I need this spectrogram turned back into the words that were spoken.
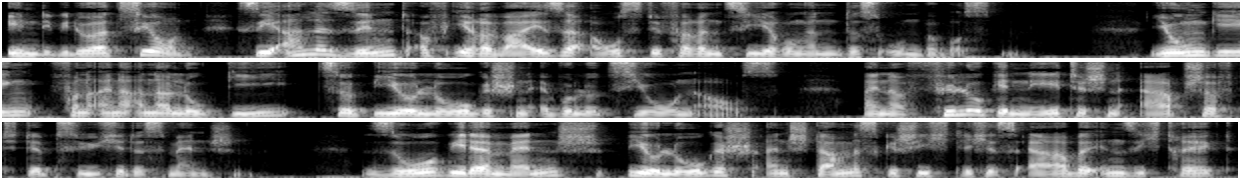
Individuation, sie alle sind auf ihre Weise Ausdifferenzierungen des Unbewussten. Jung ging von einer Analogie zur biologischen Evolution aus, einer phylogenetischen Erbschaft der Psyche des Menschen. So wie der Mensch biologisch ein stammesgeschichtliches Erbe in sich trägt,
